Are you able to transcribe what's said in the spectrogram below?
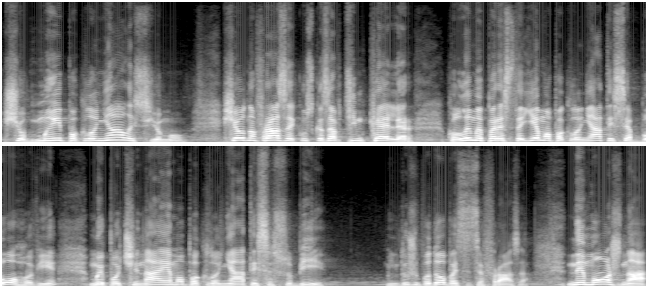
щоб ми поклонялись йому. Ще одна фраза, яку сказав Тім Келлер: коли ми перестаємо поклонятися Богові, ми починаємо поклонятися собі. Мені дуже подобається ця фраза. Не можна,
